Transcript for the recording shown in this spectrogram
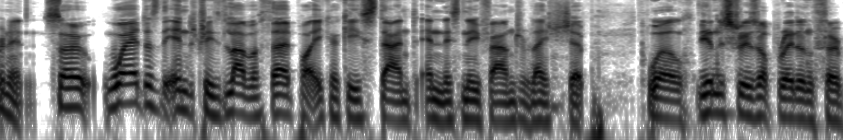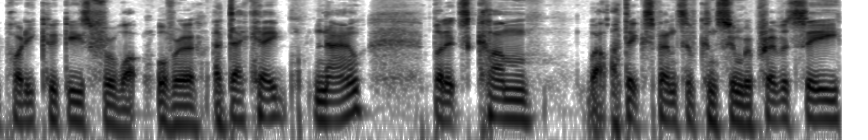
Brilliant. So, where does the industry's love of third party cookies stand in this newfound relationship? Well, the industry has operated on third party cookies for what, over a decade now, but it's come well, at the expense of consumer privacy,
